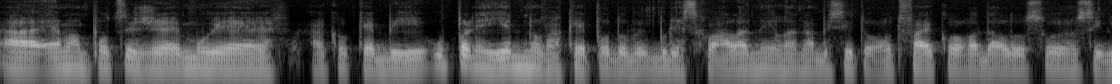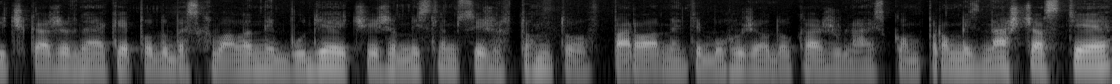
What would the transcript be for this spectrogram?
Ja mám pocit, že mu je ako keby úplne jedno, v akej podobe bude schválený, len aby si to odfajkol a dal do svojho sivička, že v nejakej podobe schválený bude. Čiže myslím si, že v tomto v parlamente bohužiaľ dokážu nájsť kompromis. Našťastie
